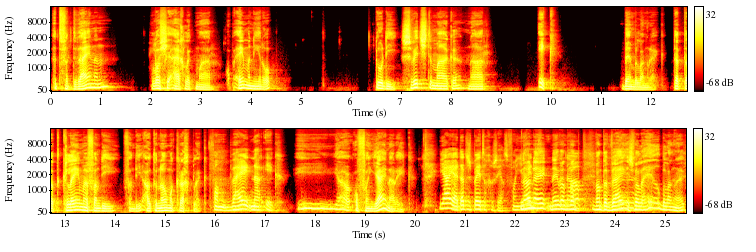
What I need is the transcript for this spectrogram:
het verdwijnen los je eigenlijk maar op één manier op. Door die switch te maken naar ik ben belangrijk. Dat, dat claimen van die, van die autonome krachtplek. Van wij naar ik. Ja, of van jij naar ik. Ja, ja, dat is beter gezegd. Van jij, Nou, nee, nee want, Nou, want, want de wij is wel heel belangrijk.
